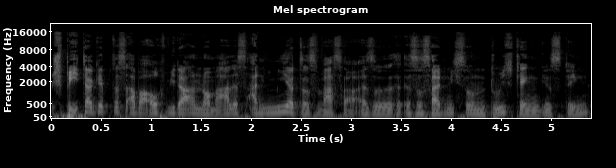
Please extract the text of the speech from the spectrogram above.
Später gibt es aber auch wieder ein normales animiertes Wasser. Also es ist halt nicht so ein durchgängiges Ding.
